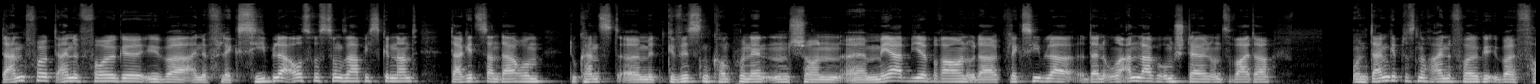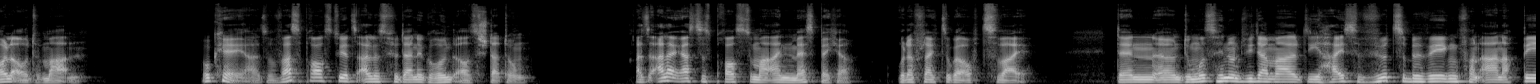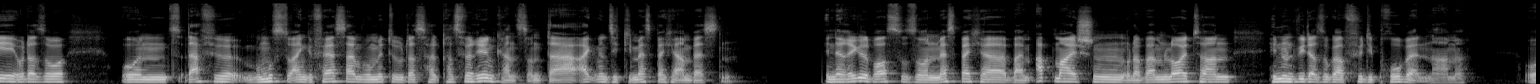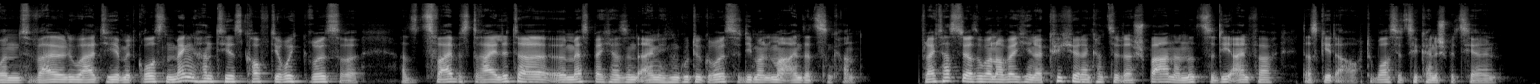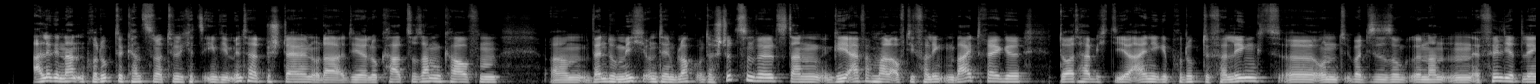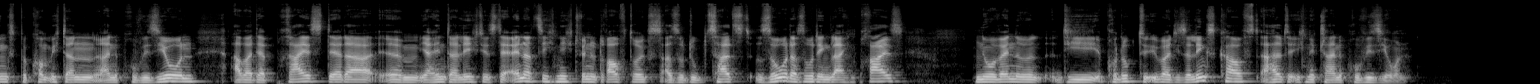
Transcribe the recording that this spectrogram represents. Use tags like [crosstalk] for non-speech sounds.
Dann folgt eine Folge über eine flexible Ausrüstung, so habe ich es genannt. Da geht es dann darum, du kannst äh, mit gewissen Komponenten schon äh, mehr Bier brauen oder flexibler deine Anlage umstellen und so weiter. Und dann gibt es noch eine Folge über Vollautomaten. Okay, also was brauchst du jetzt alles für deine Grundausstattung? Als allererstes brauchst du mal einen Messbecher oder vielleicht sogar auch zwei. Denn äh, du musst hin und wieder mal die heiße Würze bewegen von A nach B oder so. Und dafür musst du ein Gefäß haben, womit du das halt transferieren kannst. Und da eignen sich die Messbecher am besten. In der Regel brauchst du so einen Messbecher beim Abmeischen oder beim Läutern, hin und wieder sogar für die Probeentnahme. Und weil du halt hier mit großen Mengen hantierst, kauf dir ruhig größere. Also zwei bis drei Liter äh, Messbecher sind eigentlich eine gute Größe, die man immer einsetzen kann. Vielleicht hast du ja sogar noch welche in der Küche, dann kannst du das sparen, dann nutzt du die einfach. Das geht auch. Du brauchst jetzt hier keine speziellen. Alle genannten Produkte kannst du natürlich jetzt irgendwie im Internet bestellen oder dir lokal zusammenkaufen. Ähm, wenn du mich und den Blog unterstützen willst, dann geh einfach mal auf die verlinkten Beiträge. Dort habe ich dir einige Produkte verlinkt äh, und über diese sogenannten Affiliate-Links bekomme ich dann eine Provision. Aber der Preis, der da ähm, ja hinterlegt ist, der ändert sich nicht, wenn du drauf drückst. Also du zahlst so oder so den gleichen Preis. Nur wenn du die Produkte über diese Links kaufst, erhalte ich eine kleine Provision.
